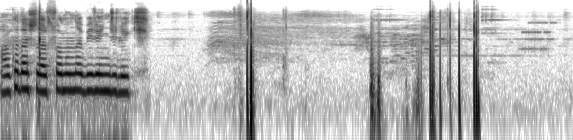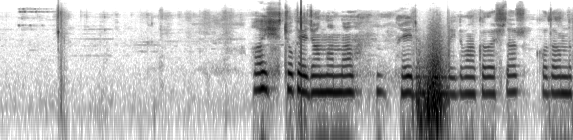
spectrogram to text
Arkadaşlar sonunda birincilik. Ay çok heyecanlandım. Heyecanlandıydım arkadaşlar. Kazandık.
